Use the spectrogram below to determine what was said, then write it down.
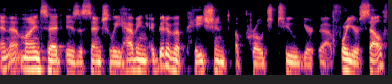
And that mindset is essentially having a bit of a patient approach to your uh, for yourself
